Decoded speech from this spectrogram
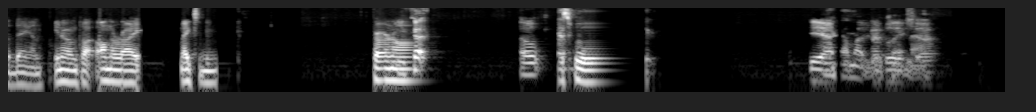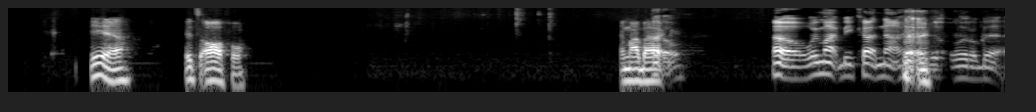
the dam. You know what I'm talking on the right makes it turn You on. cut- Oh, That's cool. Yeah, think I I believe okay now. so. Yeah, it's awful. Am I back? Uh-oh. Uh-oh, we might be cutting out here just a little bit.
